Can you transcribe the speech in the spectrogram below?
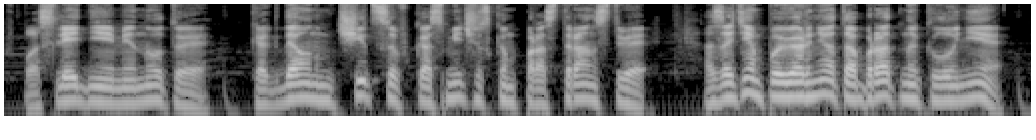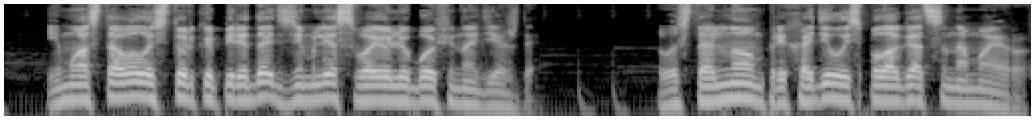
В последние минуты, когда он мчится в космическом пространстве, а затем повернет обратно к Луне, ему оставалось только передать Земле свою любовь и надежды. В остальном приходилось полагаться на Майру.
